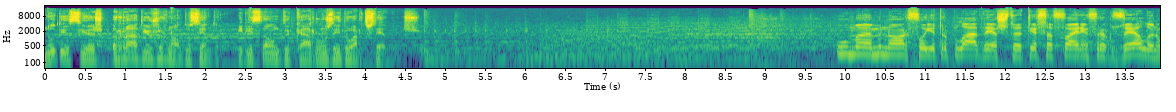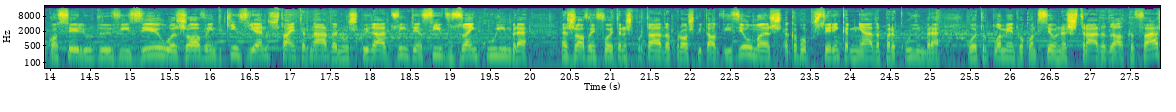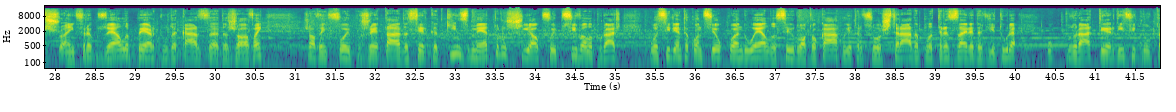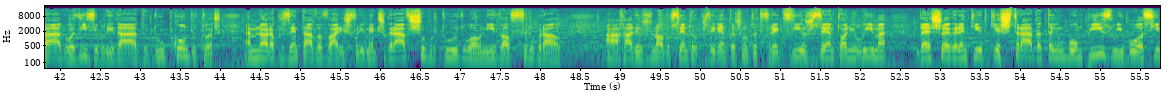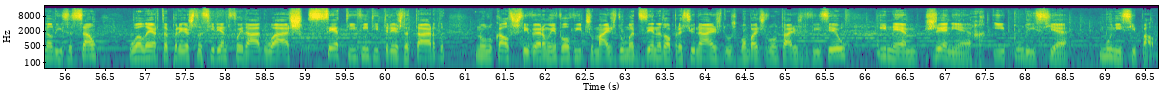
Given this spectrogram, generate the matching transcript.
Notícias Rádio Jornal do Centro. Edição de Carlos Eduardo Esteves. Uma menor foi atropelada esta terça-feira em Fragosela, no Conselho de Viseu. A jovem de 15 anos está internada nos cuidados intensivos em Coimbra. A jovem foi transportada para o Hospital de Viseu, mas acabou por ser encaminhada para Coimbra. O atropelamento aconteceu na estrada de Alcafacho, em Fragosela, perto da casa da jovem. Jovem que foi projetada a cerca de 15 metros e, ao que foi possível apurar, o acidente aconteceu quando ela saiu do autocarro e atravessou a estrada pela traseira da viatura, o que poderá ter dificultado a visibilidade do condutor. A menor apresentava vários ferimentos graves, sobretudo ao nível cerebral. À Rádio Jornal do Centro, o Presidente da Junta de Freguesia, José António Lima, deixa a garantia de que a estrada tem um bom piso e boa sinalização. O alerta para este acidente foi dado às 7h23 da tarde. No local estiveram envolvidos mais de uma dezena de operacionais dos Bombeiros Voluntários de Viseu, INEM, GNR e Polícia Municipal.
